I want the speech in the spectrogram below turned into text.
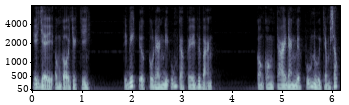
Nghĩ vậy ông gọi cho Chi. Thì biết được cô đang đi uống cà phê với bạn. Còn con trai đang được Phú nuôi chăm sóc.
